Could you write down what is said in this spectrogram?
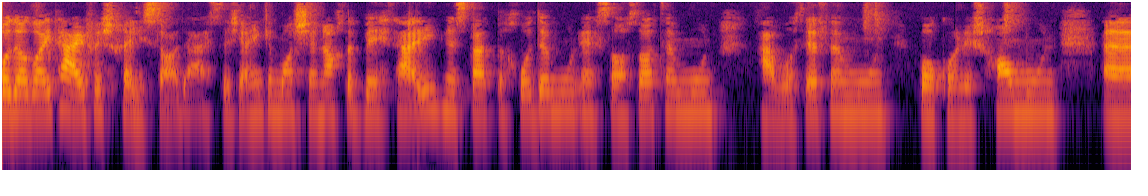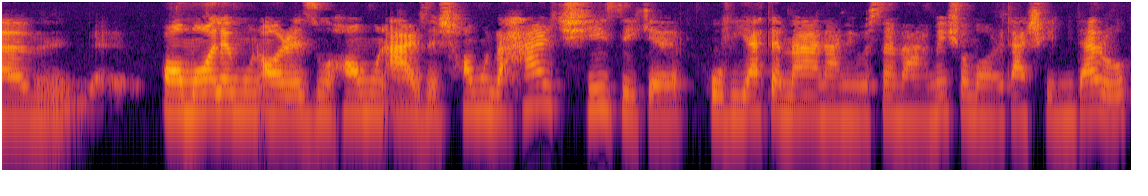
خودآگاهی تعریفش خیلی ساده هستش. یعنی که ما شناخت بهتری نسبت به خودمون احساساتمون عواطفمون واکنش هامون آمالمون آرزوهامون ارزشهامون و هر چیزی که هویت من امیر حسین و همه شما رو تشکیل میده رو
